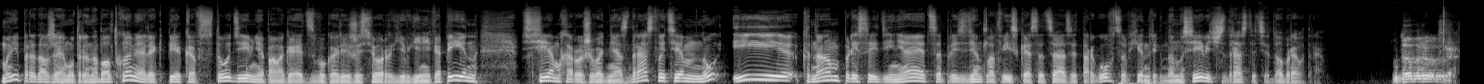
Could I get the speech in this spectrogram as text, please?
Мы продолжаем «Утро на Болткоме». Олег Пеков в студии. Мне помогает звукорежиссер Евгений Копеин. Всем хорошего дня, здравствуйте. Ну и к нам присоединяется президент Латвийской ассоциации торговцев Хенрик Данусевич. Здравствуйте, доброе утро. Доброе утро.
